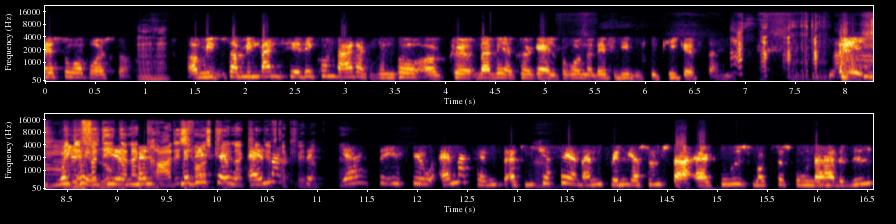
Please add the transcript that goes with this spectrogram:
med store bryster. Mm-hmm. Og min, så min mand siger, det er kun dig, der kan finde på at køre, være ved at køre galt på grund af det, fordi du skal kigge efter hende. Men det er fordi, den er Men- gratis men for det os kvinder at kigge efter kvinder. det- Ja, det skal jo anerkendes. Altså, hvis jeg ser en anden kvinde, jeg synes, der er gudesmuk, så skulle hun da have det vide.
